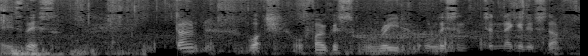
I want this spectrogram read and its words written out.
is this don't watch or focus or read or listen to negative stuff.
